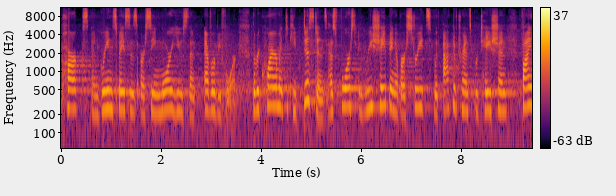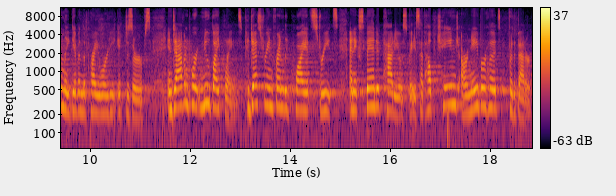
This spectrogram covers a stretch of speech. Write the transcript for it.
Parks and green spaces are seeing more use than ever before. The requirement to keep distance has forced a reshaping of our streets with active transportation finally given the priority it deserves. In Davenport, new bike lanes, pedestrian-friendly quiet streets, and expanded patio space have helped change our neighbourhoods for the better.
